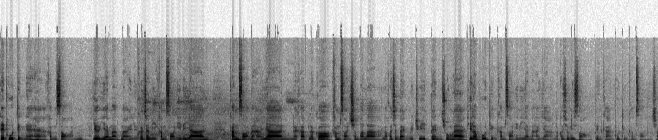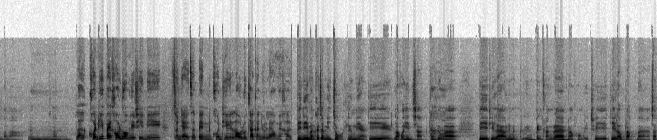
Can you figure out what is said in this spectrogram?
ได้พูดถึงเนื้อหาคำสอน เยอะแยะมากมายเลย ก็จะมีคำสอนหินยานคำสอนมหายานนะครับแล้วก็คำสอนชัมบาลาเราก็จะแบ่งรีทรีตเป็นช่วงแรกที่เราพูดถึงคำสอนหินยานมหายาน แล้วก็ช่วงที่ 2 เป็นการพูดถึงคำสอนชัมบาลาครับแล้วคนที่ไปเข้าร่วมรีทรีตนี่ส่วนใหญ่จะเป็นคนที่เรารู้จักกันอยู่แล้วไหมคะ ปีนี้มันก็จะมีโจทย์เรื่องเนี้ยที่เราก็เห็นชัดก็คืออ่าฮะว่า ปีที่แล้วเนี่ยมันเป็นเป็นครั้งแรกเนาะของ retreat ที่เรากลับมาจัด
